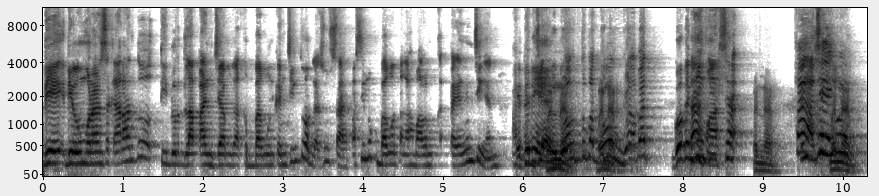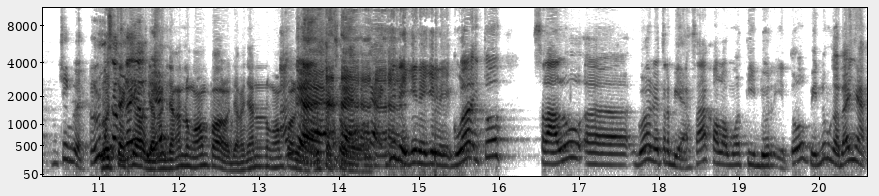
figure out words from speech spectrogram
Di, di umuran sekarang tuh tidur 8 jam gak kebangun kencing tuh agak susah. Pasti lu kebangun tengah malam pengen kencing kan? Itu dia. Lu doang tuh, Pat. Gue enggak, Pat. Gue Nah, kencing masa? Bener, Kagak. bener. Kencing gue. Lu masa cek enggak ya? jangan-jangan lu ngompol, jangan-jangan lu ngompol ya. Enggak, enggak, enggak. Gini, gini, gini. Gue itu selalu, eh gue udah terbiasa kalau mau tidur itu minum nggak banyak.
